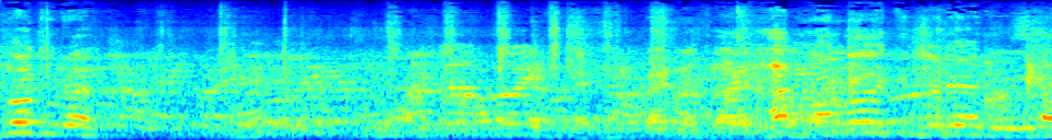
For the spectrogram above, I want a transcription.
gol Duran. Rabola aquele jogador, da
